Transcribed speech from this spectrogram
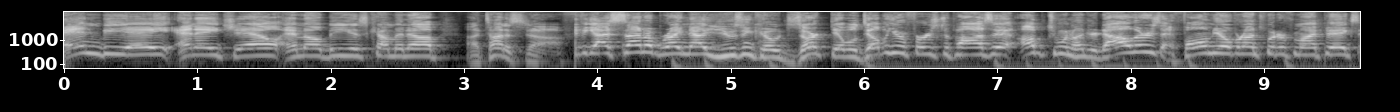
NBA, NHL, MLB is coming up. A ton of stuff. If you guys sign up right now using code ZIRK, they will double your first deposit up to $100. And follow me over on Twitter for my picks,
